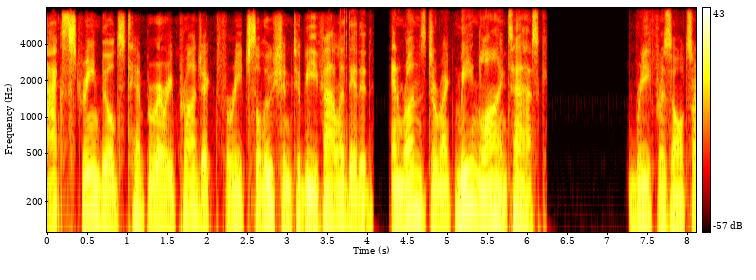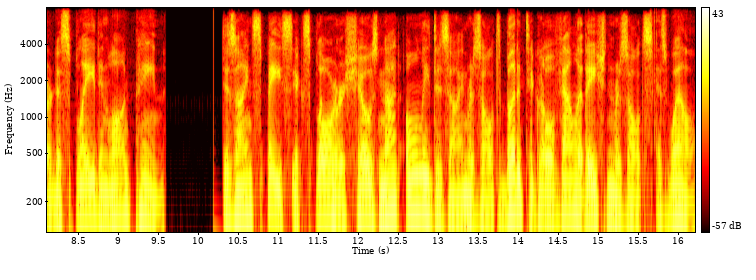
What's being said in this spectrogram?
AxStream builds temporary project for each solution to be validated, and runs direct mainline task. Brief results are displayed in log pane. Design Space Explorer shows not only design results but integral validation results as well.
